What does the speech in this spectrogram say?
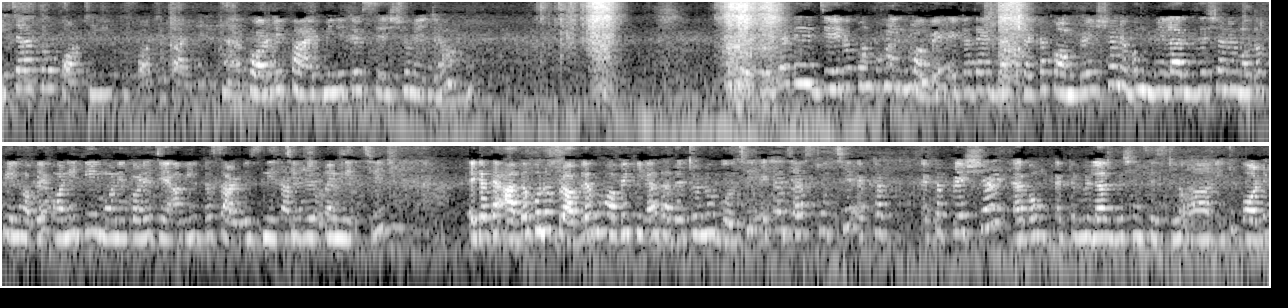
এটা তো forty two forty five minute হ্যাঁ ফর্টি ফাইভ মিনিটের সেশন এটা। এটাতে যেরকম ফিল হবে এটাতে জাস্ট একটা কম্প্রেশন এবং রিল্যাক্সেশনের মতো ফিল হবে। অনেকেই মনে করে যে আমি একটা সার্ভিস নিচ্ছি ট্রিটমেন্ট নিচ্ছি। এটাতে আদৌ কোনো প্রবলেম হবে কিনা তাদের জন্য বলছি। এটা জাস্ট হচ্ছে একটা একটা প্রেশার এবং একটা রিল্যাক্সেশন সৃষ্টি হবে। একটু বডি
